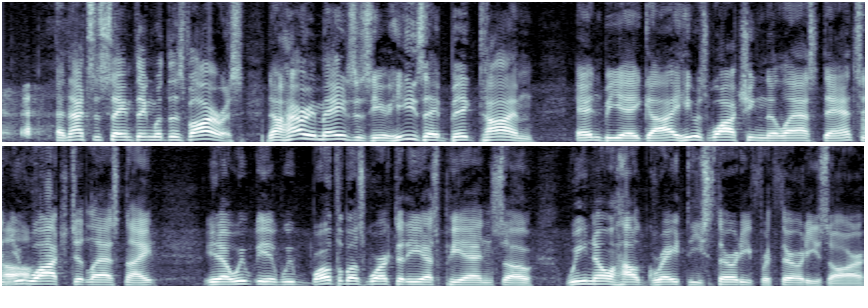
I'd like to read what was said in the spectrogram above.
and that's the same thing with this virus. Now, Harry Mays is here. He's a big time NBA guy. He was watching The Last Dance, and you Oh. watched it last night. You know, we, we, we both of us worked at ESPN, so we know how great these 30 for 30s are.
